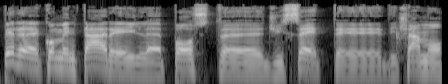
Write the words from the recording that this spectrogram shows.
Per commentare il post G7, diciamo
